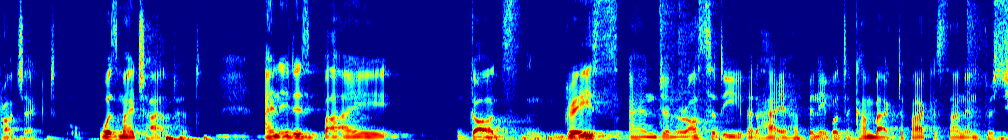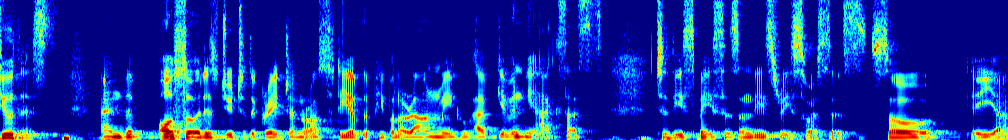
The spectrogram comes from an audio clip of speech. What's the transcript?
project was my childhood. And it is by God's grace and generosity that I have been able to come back to Pakistan and pursue this. And also it is due to the great generosity of the people around me who have given me access to these spaces and these resources. So yeah,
